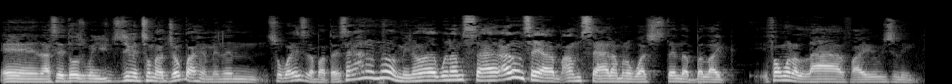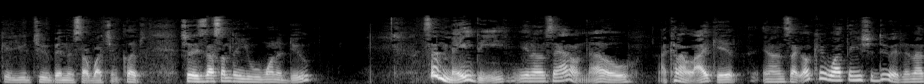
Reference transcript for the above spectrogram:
And I said those when you just even told me a joke by him. And then, so what is it about that? It's like, I don't know. You know, when I'm sad, I don't say I'm, I'm sad, I'm to watch stand-up, but like, if I want to laugh, I usually get YouTube and then start watching clips. So is that something you would want to do? Said maybe, you know I'm saying? I don't know. I kind of like it. And I was like, okay, well, I think you should do it. And I,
